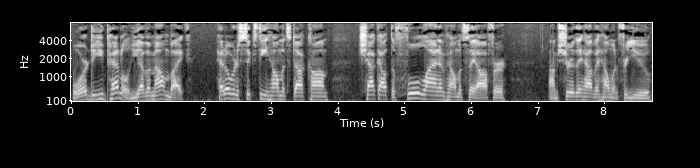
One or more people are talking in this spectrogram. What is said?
or do you pedal? You have a mountain bike. Head over to 6dhelmets.com. Check out the full line of helmets they offer. I'm sure they have a helmet for you.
